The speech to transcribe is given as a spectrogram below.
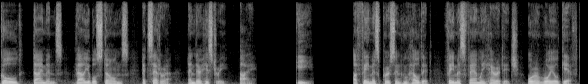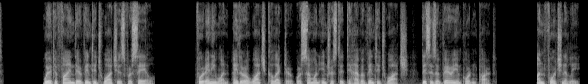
gold, diamonds, valuable stones, etc., and their history, i.e. a famous person who held it, famous family heritage, or a royal gift. Where to find their vintage watches for sale. For anyone, either a watch collector or someone interested to have a vintage watch, this is a very important part. Unfortunately,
